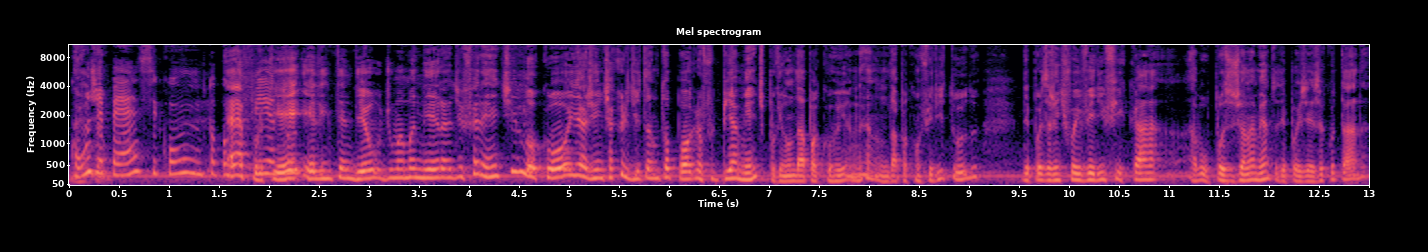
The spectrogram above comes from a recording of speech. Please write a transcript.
Com então, GPS, com topografia? É, porque tudo. ele entendeu de uma maneira diferente, locou e a gente acredita no topógrafo piamente, porque não dá para né? não dá para conferir tudo. Depois a gente foi verificar o posicionamento depois de executada.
